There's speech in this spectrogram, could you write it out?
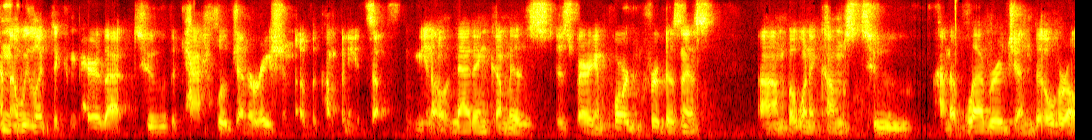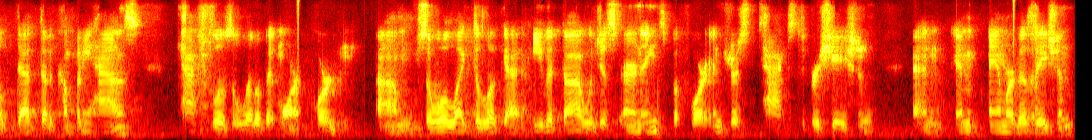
And then we like to compare that to the cash flow generation of the company itself. You know, net income is is very important for a business um, but when it comes to kind of leverage and the overall debt that a company has, cash flow is a little bit more important. Um, so we'll like to look at EBITDA, which is earnings before interest, tax, depreciation, and am- amortization.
